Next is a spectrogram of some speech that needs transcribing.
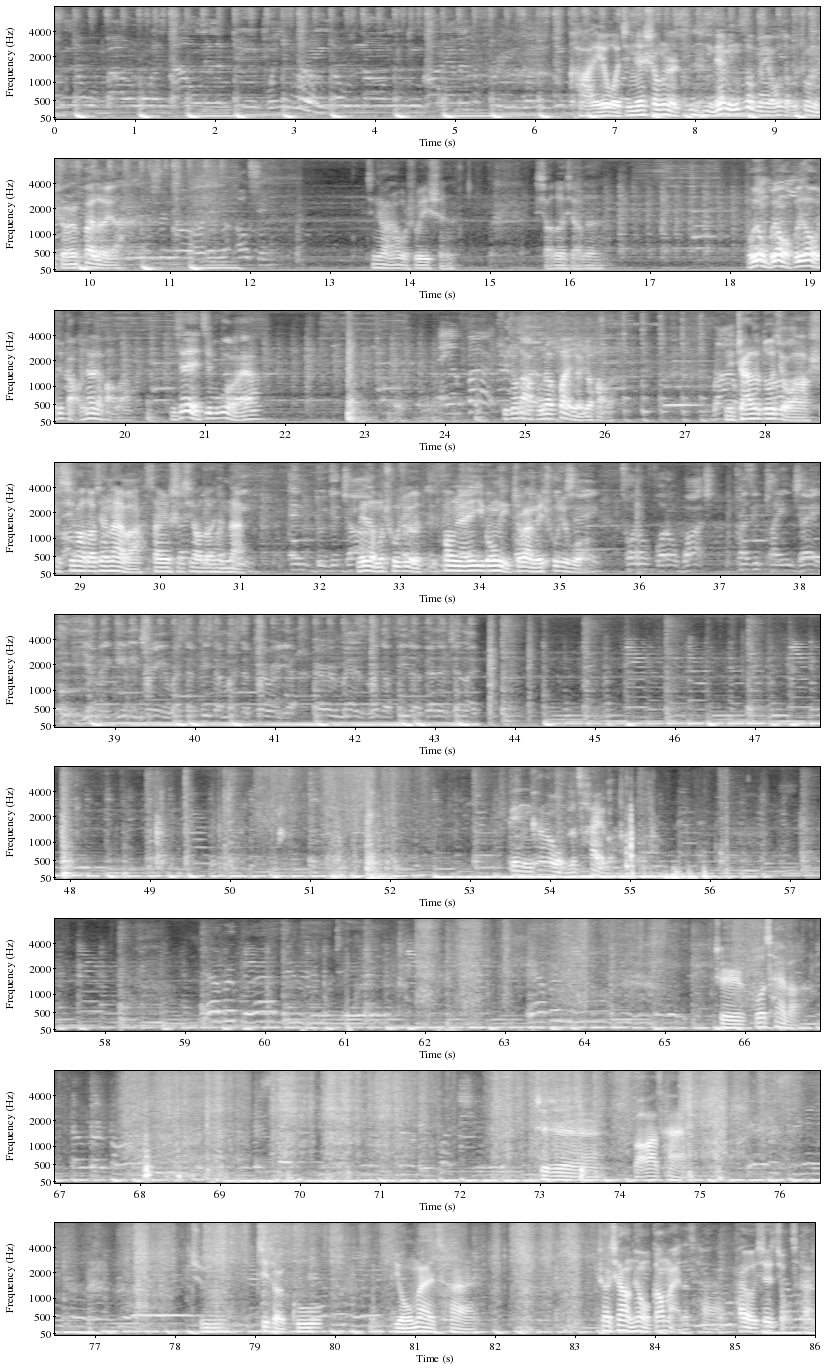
卡爷，我今天生日，你连名字都没有，我怎么祝你生日快乐呀？今天晚上我说一声，小乐小乐，不用不用，回头我去搞一下就好了。你现在也记不过来啊，去周大福那换一个就好了。你扎了多久啊？十七号到现在吧，三月十七号到现在。没怎么出去，方圆一公里之外没出去过。给你们看看我们的菜吧。菠菜吧？这是娃娃菜，菌鸡腿菇、油麦菜，这是前两天我刚买的菜，还有一些韭菜。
